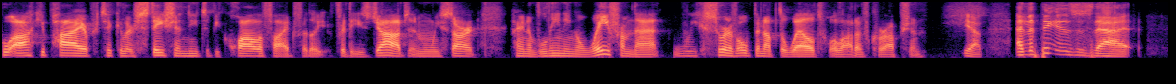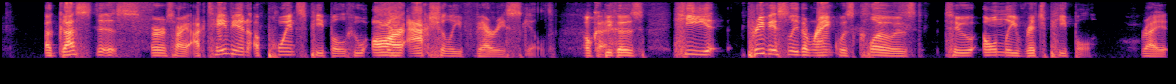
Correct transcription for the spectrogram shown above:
who occupy a particular station need to be qualified for the for these jobs. And when we start kind of leaning away from that, we sort of open up the well to a lot of corruption. Yeah and the thing is is that Augustus or sorry, Octavian appoints people who are actually very skilled Okay. because he previously the rank was closed to only rich people, right?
